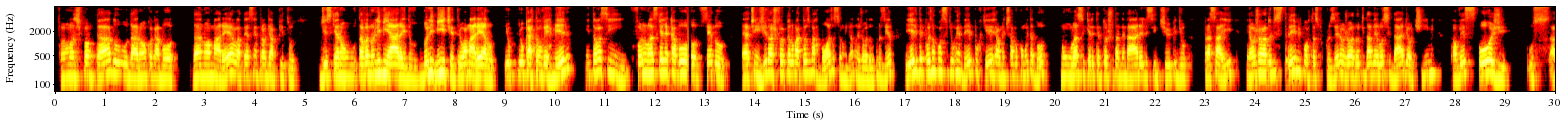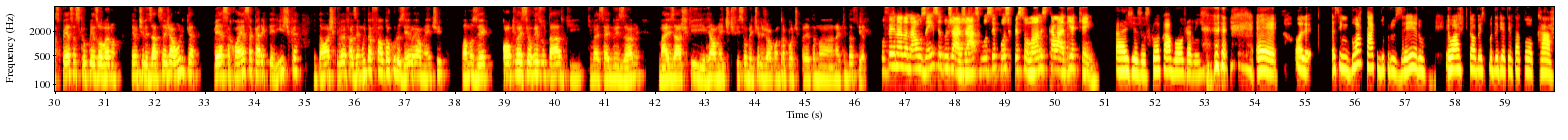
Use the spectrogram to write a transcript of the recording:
Foi um lance de pancada, o Daronco acabou dando um amarelo, até a central de apito disse que era um, no limiar aí, do, no limite entre o amarelo e o, e o, cartão vermelho. Então, assim, foi um lance que ele acabou sendo é, atingido, acho que foi pelo Matheus Barbosa, se eu não me engano, é jogador do Cruzeiro, e ele depois não conseguiu render porque realmente estava com muita dor. Num lance que ele tentou chutar dentro da área, ele sentiu e pediu para sair. E é um jogador de extrema importância para o Cruzeiro, é um jogador que dá velocidade ao time. Talvez hoje os, as peças que o Pesolano tem utilizado seja a única peça com essa característica. Então acho que vai fazer muita falta ao Cruzeiro realmente. Vamos ver qual que vai ser o resultado que, que vai sair do exame, mas acho que realmente dificilmente ele joga contra a Ponte Preta na, na quinta-feira. O Fernanda, na ausência do Jajá, se você fosse o Pessolano, escalaria quem? Ai, Jesus, colocar a bola para mim. é, olha, assim, do ataque do Cruzeiro, eu acho que talvez poderia tentar colocar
